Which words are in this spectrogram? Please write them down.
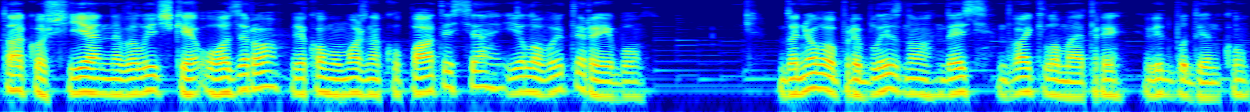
Також є невеличке озеро, в якому можна купатися і ловити рибу. До нього приблизно десь 2 км від будинку.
